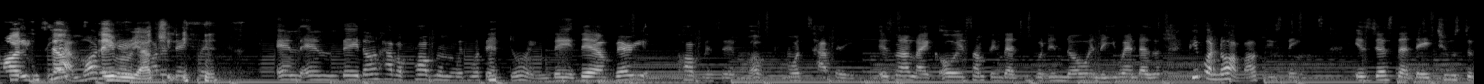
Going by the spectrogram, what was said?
modern yeah, modern slavery day, actually. and and they don't have a problem with what they're mm-hmm. doing. They they are very cognizant of what's happening. It's not like oh, it's something that people didn't know, and the UN doesn't. People know about these things. It's just that they choose to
